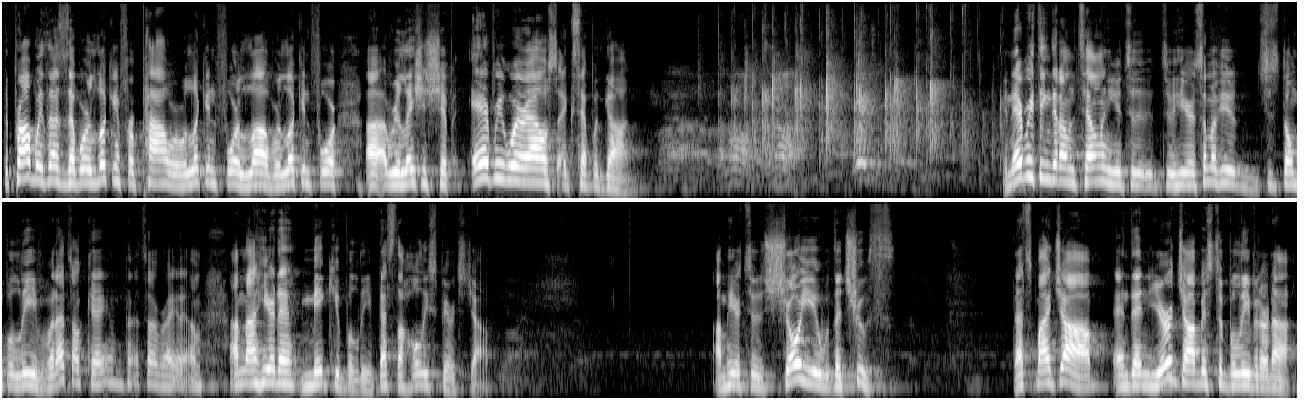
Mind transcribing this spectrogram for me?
the problem with us is that we're looking for power, we're looking for love, we're looking for uh, a relationship everywhere else except with God. And everything that I'm telling you to, to hear, some of you just don't believe, but that's okay. That's all right. I'm, I'm not here to make you believe. That's the Holy Spirit's job. I'm here to show you the truth. That's my job. And then your job is to believe it or not.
